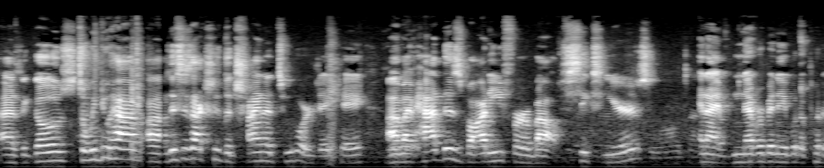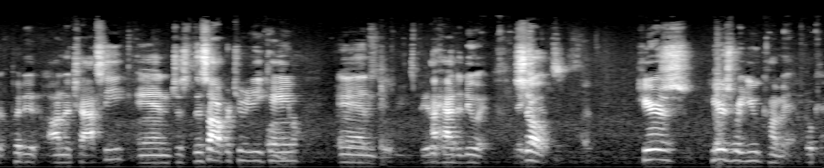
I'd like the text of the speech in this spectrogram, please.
as it goes. So we do have um, this is actually the China two door JK. Um, I've had this body for about six years, It's a long time. and I've never been able to put it put it on a chassis. And just this opportunity came, and I had to do it. So here's here's where you come in. Okay.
